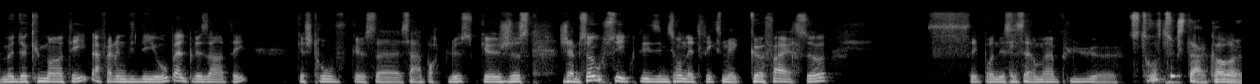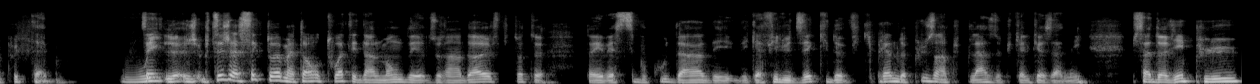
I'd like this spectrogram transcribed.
me documenter, puis à faire une vidéo, puis à le présenter, que je trouve que ça, ça apporte plus que juste. J'aime ça aussi écouter des émissions Netflix, mais que faire ça? C'est pas nécessairement plus. Euh, tu trouves-tu que c'est encore un peu tabou? Oui. je, je sais que toi, mettons, toi, tu es dans le monde du Randolph, puis toi, tu as investi beaucoup dans des, cafés ludiques qui, qui, prennent de plus en plus de place depuis quelques années. Puis ça devient plus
